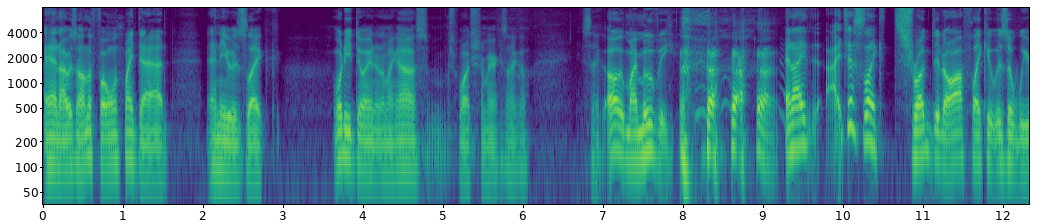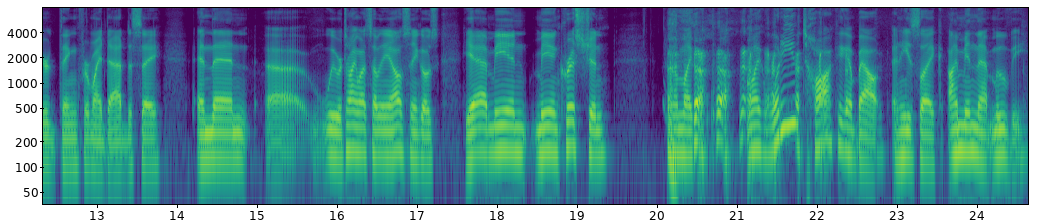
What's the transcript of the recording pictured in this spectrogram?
and I was on the phone with my dad, and he was like, "What are you doing?" And I'm like, "Ah, I'm just watching American Psycho." He's like, "Oh, my movie," and I I just like shrugged it off like it was a weird thing for my dad to say. And then uh, we were talking about something else, and he goes, "Yeah, me and me and Christian." And I'm like, I'm like, what are you talking about? And he's like, I'm in that movie.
